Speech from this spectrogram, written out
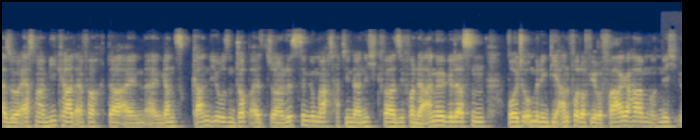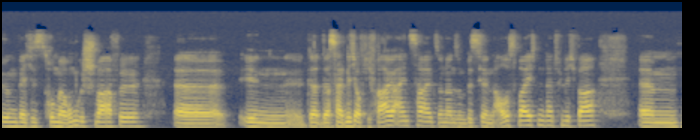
also erstmal Mika hat einfach da einen, einen ganz grandiosen Job als Journalistin gemacht, hat ihn da nicht quasi von der Angel gelassen, wollte unbedingt die Antwort auf ihre Frage haben und nicht irgendwelches drumherum Geschwafel, äh, in, das halt nicht auf die Frage einzahlt, sondern so ein bisschen ausweichend natürlich war. Ähm,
